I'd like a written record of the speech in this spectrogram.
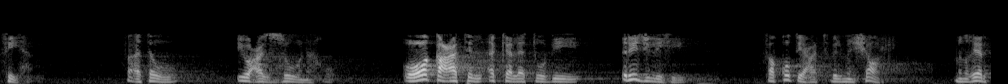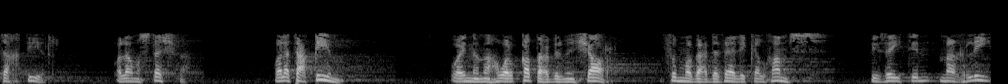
فيها فأتوه يعزونه. ووقعت الأكلة برجله فقطعت بالمنشار. من غير تخدير ولا مستشفى ولا تعقيم وإنما هو القطع بالمنشار ثم بعد ذلك الغمس بزيت مغلي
